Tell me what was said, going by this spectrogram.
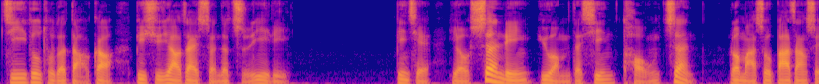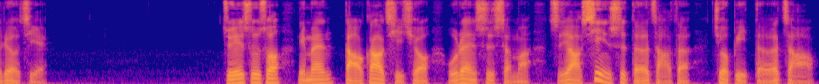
基督徒的祷告必须要在神的旨意里，并且有圣灵与我们的心同证。罗马书八章十六节，主耶稣说：“你们祷告祈求，无论是什么，只要信是得着的，就必得着。”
